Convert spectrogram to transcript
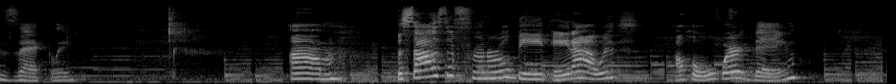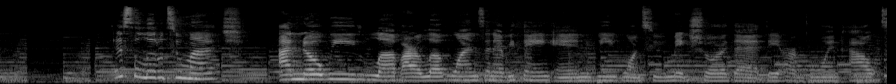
Exactly. Um, besides the funeral being eight hours, a whole work day, it's a little too much. I know we love our loved ones and everything, and we want to make sure that they are going out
